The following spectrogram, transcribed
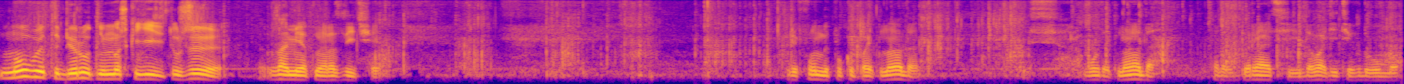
новые-то берут немножко ездить, уже заметное различие. Рефунды покупать надо, работать надо, разбирать и доводить их до ума.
